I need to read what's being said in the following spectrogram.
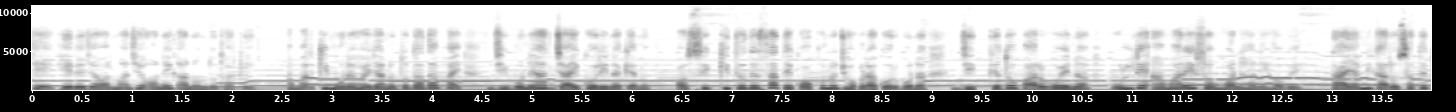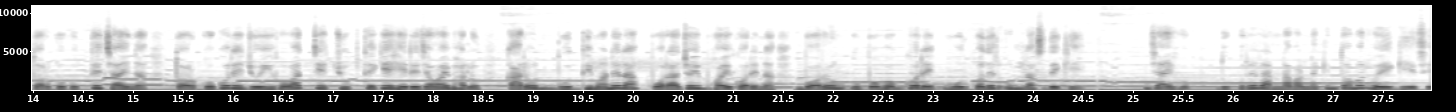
চেয়ে হেরে যাওয়ার মাঝে অনেক আনন্দ থাকে। আমার কি মনে হয় জানো তো দাদা ভাই? জীবনে আর যাই করি না কেন, অশিক্ষিতদের সাথে কখনো ঝগড়া করব না, জিততে তো পারবোই না, উল্টে আমারই সম্মানহানি হবে। তাই আমি কারোর সাথে তর্ক করতে চাই না, তর্ক করে জয়ী হওয়ার চেয়ে চুপ থেকে হেরে যাওয়াই ভালো, কারণ বুদ্ধিমানেরা পরাজয় ভয় করে না, বরং উপভোগ করে মূর্খদের উল্লাস দেখে। যাই হোক, দুপুরে রান্না বান্না কিন্তু আমার হয়ে গিয়েছে।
